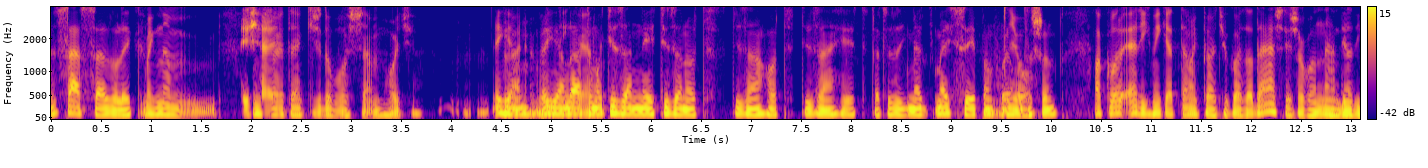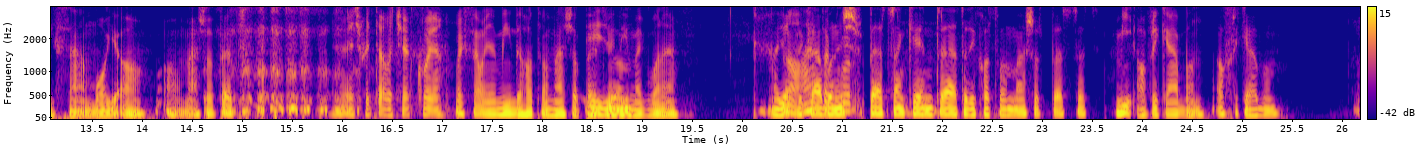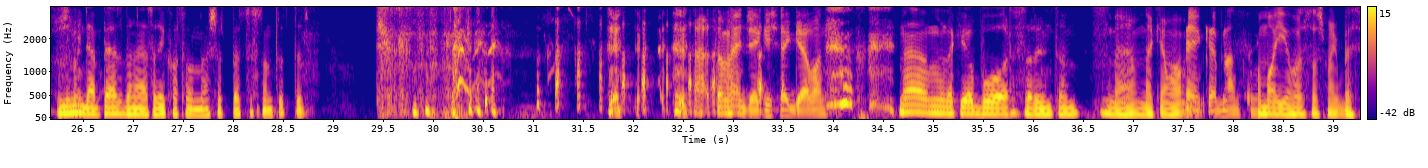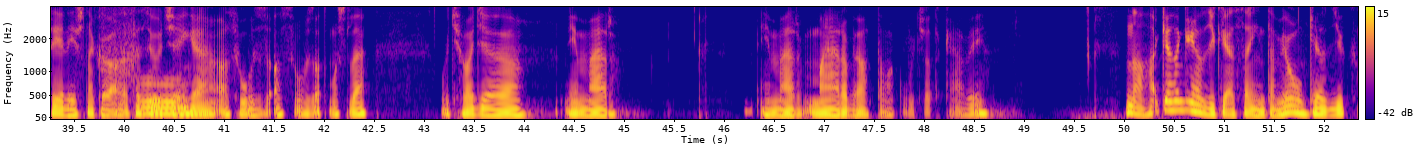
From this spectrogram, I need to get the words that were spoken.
100 százalék. Meg nem, és nincs rajta egy kis dobos sem, hogy igen, rá, igen látom, hogy 14, 15, 16, 17, tehát ez így megy, megy szépen folyamatosan. Jó. Akkor Erik, mi ketten megtartjuk az adást, és akkor Nándi addig számolja a, a másodperc. Egyfolytában csekkolja. Megszámolja mind a 60 másodperc, így mindig megvan-e. Nagy Na, Afrikában hát akkor... is percenként eltelik 60 másodpercet. Mi Afrikában? Afrikában. Mi minden percben eltelik 60 másodperc, ezt nem tudtad? Hát a mendzsék is reggel van. Nem, neki a bor, szerintem. Nem, nekem a, a mai hosszas megbeszélésnek a feszültsége az, húz, az húzott most le. Úgyhogy uh, én már én már mára beadtam a kulcsot kb. Na, hát kezd- kezdjük el szerintem, jó? Kezdjük.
